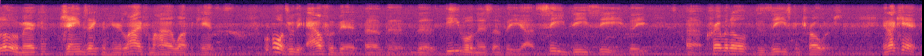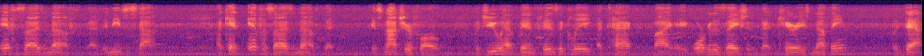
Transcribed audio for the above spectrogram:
Hello, America. James Aikman here, live from Hiawatha, Kansas. We're going through the alphabet of the the evilness of the uh, CDC, the uh, criminal disease controllers, and I can't emphasize enough that it needs to stop. I can't emphasize enough that it's not your fault, but you have been physically attacked by a organization that carries nothing but death.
